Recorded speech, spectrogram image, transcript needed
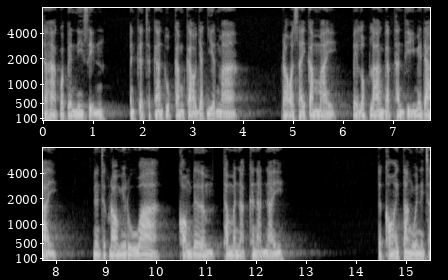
ถ้าหากว่าเป็นหนี้สิน อันเกิดจากการถูกกรรมเก่ายัดเยียดมา เราอาศัยกรรมใหม่ไปลบล้างแบบทันทีไม่ได้ เนื่องจากเราไม่รู้ว่า ของเดิมทำมาหนักขนาดไหน แต่ขอให้ตั้งไว้ในใจ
